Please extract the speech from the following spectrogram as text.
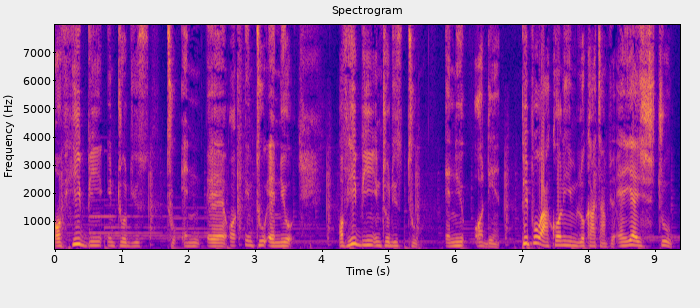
of he being introduced to an uh, into a new of he being introduced to a new audience. People are calling him local champion and yeah it's true.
